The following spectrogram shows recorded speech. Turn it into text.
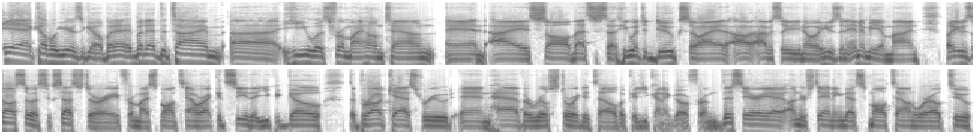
Yeah, a couple years ago, but at, but at the time, uh, he was from my hometown, and I saw that success. He went to Duke, so I had obviously, you know, he was an enemy of mine, but he was also a success story from my small town, where I could see that you could go the broadcast route and have a real story to tell because you kind of go from this area, understanding that small town world, to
